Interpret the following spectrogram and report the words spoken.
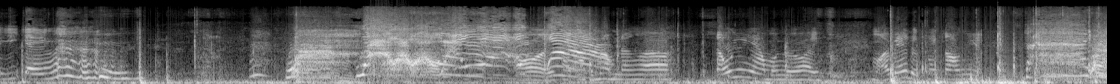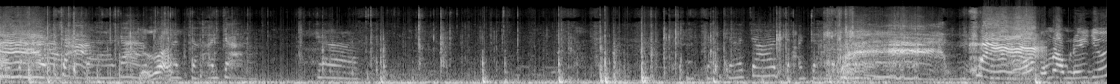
gì vậy chàng? Rồi, khủng long đang uh, đấu với nhau mọi người ơi. Mỗi bé được hai con nha. Dữ rồi. Ủa, khủng long đi dưới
